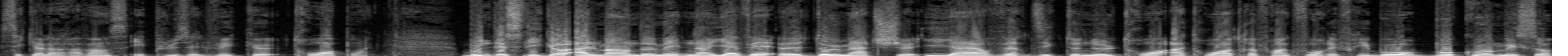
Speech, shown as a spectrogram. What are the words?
c'est que leur avance est plus élevée que 3 points. Bundesliga allemande, maintenant, il y avait euh, deux matchs hier, verdict nul 3 à 3 entre Francfort et Fribourg. Beaucoup, mais ça,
